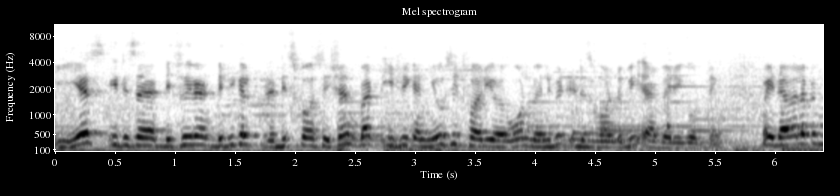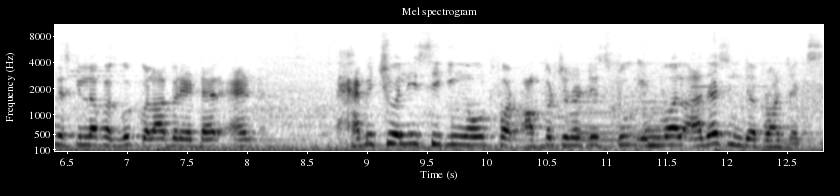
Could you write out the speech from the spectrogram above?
yes, it is a different, difficult disposition, but if you can use it for your own benefit, it is going to be a very good thing. By developing the skill of a good collaborator and habitually seeking out for opportunities to involve others in their projects,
